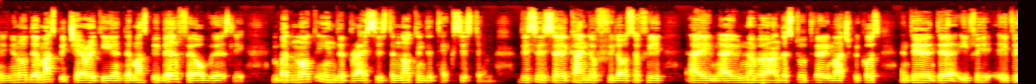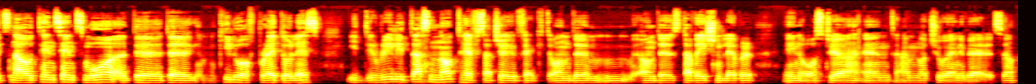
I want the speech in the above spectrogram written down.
you know, there must be charity and there must be welfare, obviously, but not in the price system, not in the tax system. This is a kind of philosophy I, I never understood very much because the, the if it, if it's now 10 cents more uh, the the kilo of bread or less it really does not have such an effect on the mm, on the starvation level in Austria and I'm not sure anywhere else. So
